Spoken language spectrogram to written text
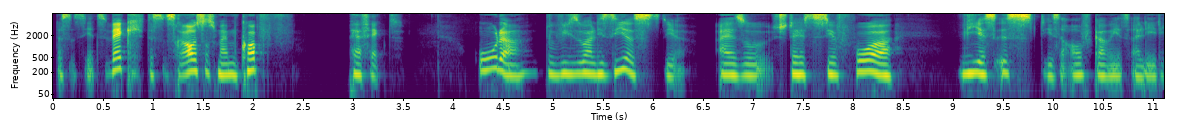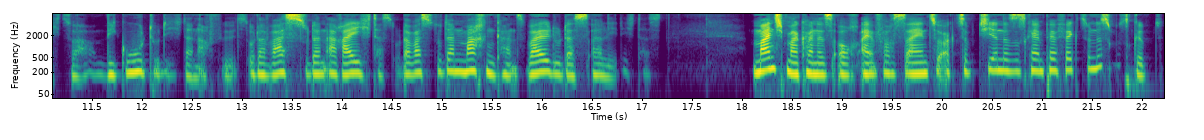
das ist jetzt weg, das ist raus aus meinem Kopf. Perfekt. Oder du visualisierst dir, also stellst dir vor, wie es ist, diese Aufgabe jetzt erledigt zu haben, wie gut du dich danach fühlst oder was du dann erreicht hast oder was du dann machen kannst, weil du das erledigt hast. Manchmal kann es auch einfach sein, zu akzeptieren, dass es keinen Perfektionismus gibt.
